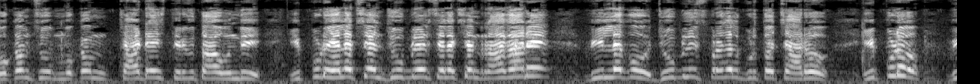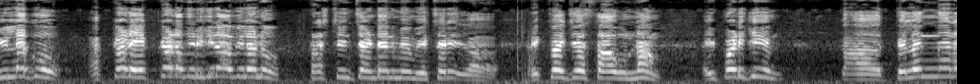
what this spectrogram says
ముఖం చూ ముఖం చాటేసి తిరుగుతా ఉంది. ఇప్పుడు ఎలక్షన్ జూబ్లీస్ ఎలక్షన్ రాగానే వీళ్ళకు జూబ్లీస్ ప్రజలు గుర్తొచ్చారు. ఇప్పుడు వీళ్ళకు అక్కడ ఎక్కడ తిరిగినా వీళ్ళను ప్రశ్నించండి అని మేము హెచ్చరి రిక్వెస్ట్ చేస్తా ఉన్నాం. ఇప్పటికీ తెలంగాణ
